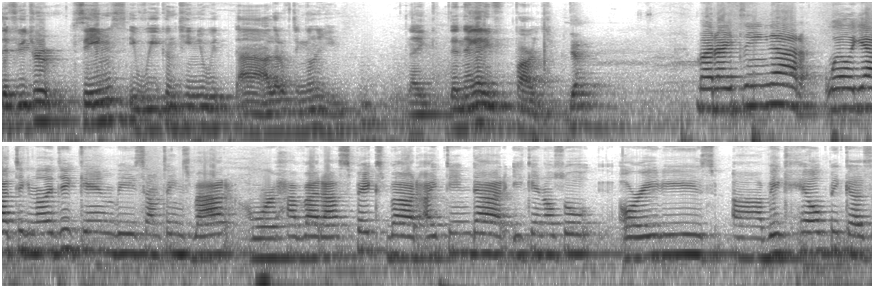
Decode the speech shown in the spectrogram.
the future seems if we continue with uh, a lot of technology like the negative part yeah. But I think that, well, yeah, technology can be sometimes bad or have bad aspects, but I think that it can also, or it is a big help because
